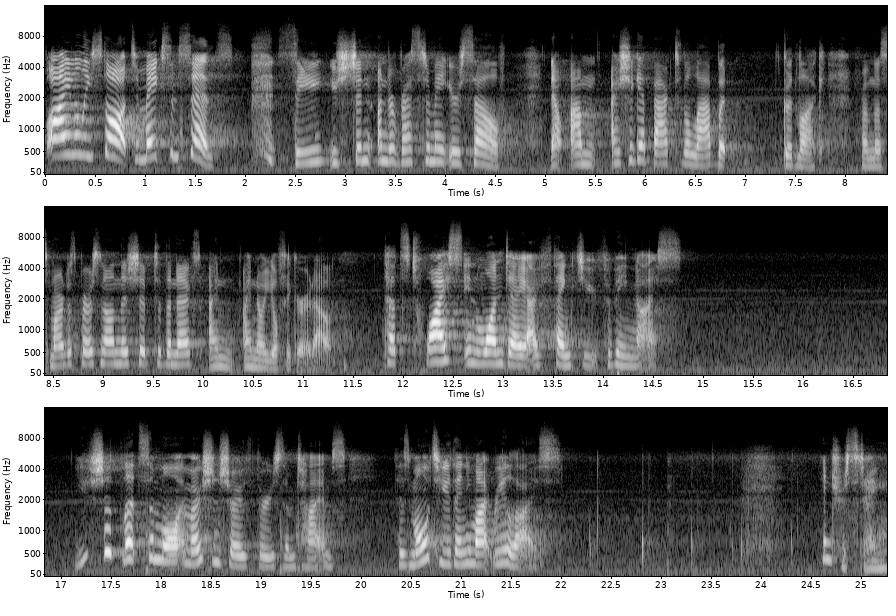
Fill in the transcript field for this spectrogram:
finally start to make some sense. See, you shouldn't underestimate yourself. Now, um, I should get back to the lab, but good luck. From the smartest person on this ship to the next, I, I know you'll figure it out. That's twice in one day I've thanked you for being nice. You should let some more emotion show through sometimes. There's more to you than you might realize. Interesting.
